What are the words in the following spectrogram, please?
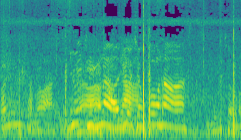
có những chồng đâu à dưới thính nào dưới chồng cô hả Chờ mà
